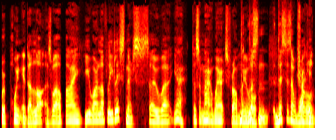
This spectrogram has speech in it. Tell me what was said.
we're pointed a lot as well by you, our lovely listeners. So uh, yeah, doesn't matter where it's from. We will. Listen, this is a world.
